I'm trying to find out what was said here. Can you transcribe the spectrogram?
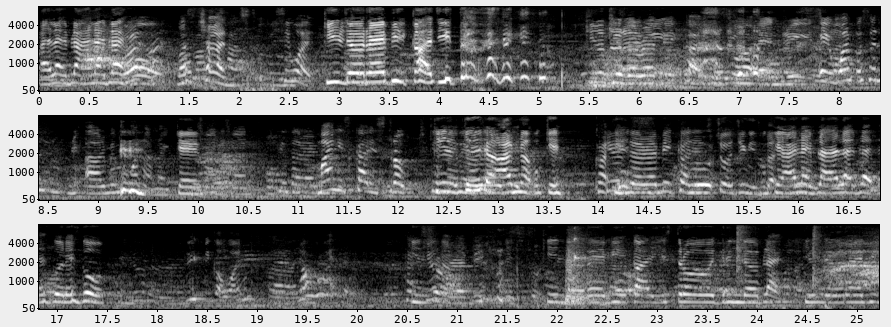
I like blood, I like blood. What's chant? Say what? Kill the rabbit, cut. Kill Kill the rabbit, cut his throat, and drink his Hey, one person uh, remember one or like Okay. this one, this one. Mine is cut his throat. Kill, kill the anak. Okay. Kill the rabbit, cut his throat, drink his blood. Okay, I like blood. I like blood. Let's go. Let's go. We got one. Kill the rabbit. Kill the rabbit. Cut his throat. Drink the blood. Kill the rabbit.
